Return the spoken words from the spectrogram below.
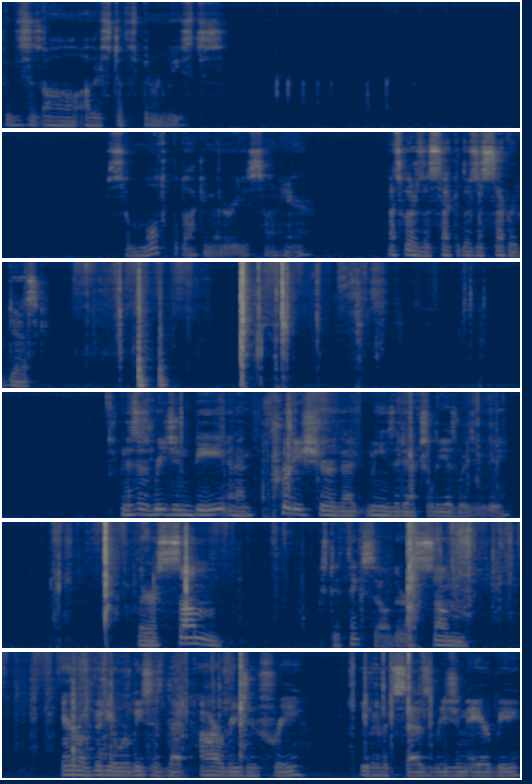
So this is all other stuff that's been released. So multiple documentaries on here. That's why there's a second. There's a separate disc. And this is Region B, and I'm pretty sure that means it actually is Region B. There are some, at least I think so, there are some Arrow video releases that are region free, even if it says region A or B.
